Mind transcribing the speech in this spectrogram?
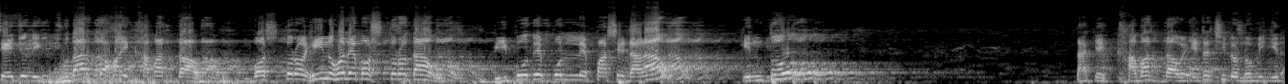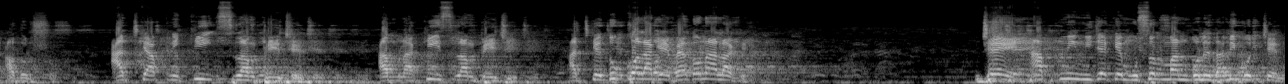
সে যদি ক্ষুধার্ত হয়, খাবার দাও। বস্ত্রহীন হলে বস্ত্র দাও। বিপদে পড়লে পাশে দাঁড়াও। কিন্তু তাকে খাবার দাও, এটা ছিল নবীজির আদর্শ। আজকে আপনি কি ইসলাম পেয়েছেন? আমরা কি ইসলাম পেয়েছি? আজকে দুঃখ লাগে, বেদনা লাগে। যে আপনি নিজেকে মুসলমান বলে দাবি করছেন,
